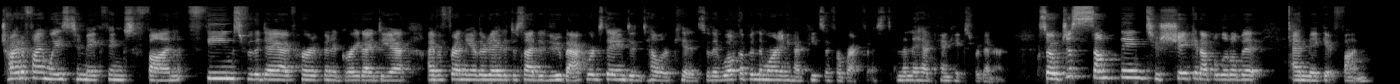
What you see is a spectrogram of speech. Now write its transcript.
try to find ways to make things fun. Themes for the day i've heard have been a great idea. I have a friend the other day that decided to do backwards day and didn't tell her kids. So they woke up in the morning and had pizza for breakfast and then they had pancakes for dinner. So just something to shake it up a little bit and make it fun.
